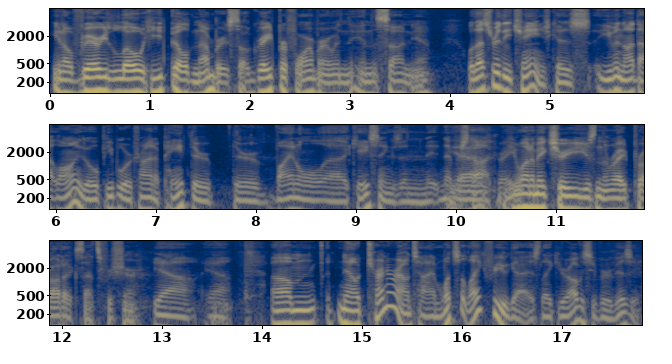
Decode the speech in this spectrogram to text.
you know very low heat build numbers. So great performer in in the sun. Yeah. Well, that's really changed because even not that long ago, people were trying to paint their their vinyl uh, casings and it never yeah. stuck, right? You want to make sure you're using the right products. That's for sure. yeah, yeah. Um, now, turnaround time. What's it like for you guys? Like, you're obviously very busy.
